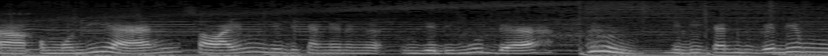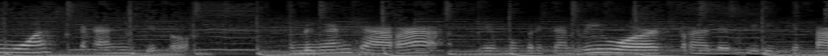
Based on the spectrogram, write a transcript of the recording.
Nah kemudian selain menjadikannya menjadi mudah, jadikan juga dia memuaskan gitu dengan cara yang memberikan reward terhadap diri kita.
